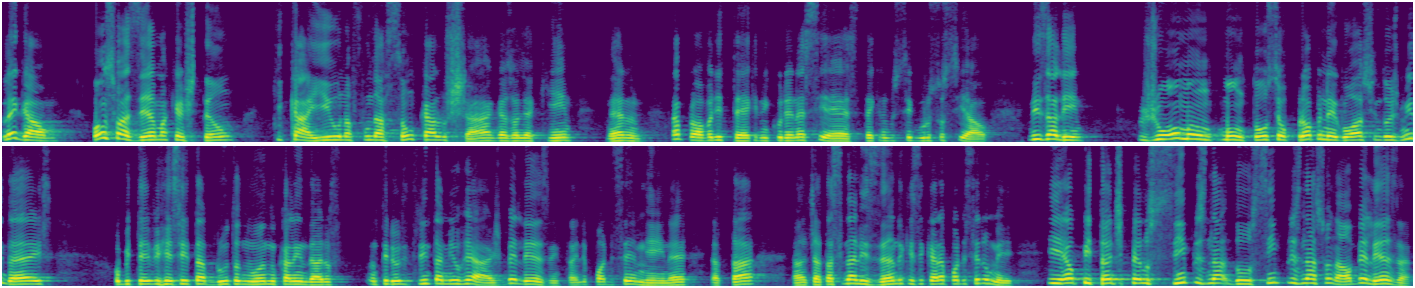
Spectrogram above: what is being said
Legal. Vamos fazer uma questão que caiu na Fundação Carlos Chagas, olha aqui, né, na prova de técnico do INSS, técnico de seguro social. Diz ali, João montou seu próprio negócio em 2010, obteve receita bruta no ano calendário anterior de 30 mil reais. Beleza, então ele pode ser MEI, né? Já está já tá sinalizando que esse cara pode ser o MEI. E é optante pelo simples, do Simples Nacional. Beleza,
